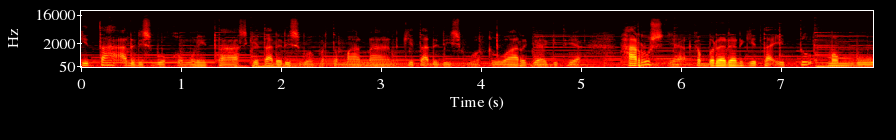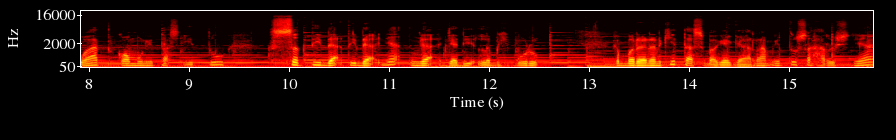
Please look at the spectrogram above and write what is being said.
kita ada di sebuah komunitas, kita ada di sebuah pertemanan, kita ada di sebuah keluarga gitu ya. Harusnya keberadaan kita itu membuat komunitas itu setidak-tidaknya nggak jadi lebih buruk. Keberadaan kita sebagai garam itu seharusnya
